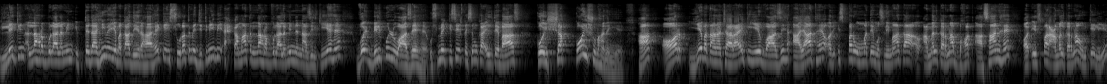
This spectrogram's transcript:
लेकिन अल्लाह रब्बुल आलमीन इब्तदा ही में ये बता दे रहा है कि इस सूरत में जितनी भी अहकाम अल्लाह रब्बुल आलमीन ने नाजिल किए हैं, वो बिल्कुल वाज हैं। उसमें किसी किस्म का अल्तबास कोई शक, कोई शुभा नहीं है। हाँ और ये बताना चाह रहा है कि ये वाज आयात है और इस पर उम्मत मुस्लिमा का अमल करना बहुत आसान है और इस पर अमल करना उनके लिए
